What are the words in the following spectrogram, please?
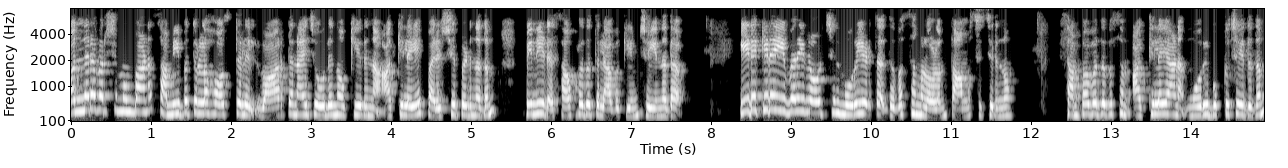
ഒന്നര വർഷം മുമ്പാണ് സമീപത്തുള്ള ഹോസ്റ്റലിൽ വാർട്ടനായി ജോലി നോക്കിയിരുന്ന അഖിലയെ പരിചയപ്പെടുന്നതും പിന്നീട് സൗഹൃദത്തിലാവുകയും ചെയ്യുന്നത്. ഇടയ്ക്കിടെ ഇവർ ഈ ലോഡ്ജിൽ മുറിയെടുത്ത് ദിവസങ്ങളോളം താമസിച്ചിരുന്നു. സംഭവ ദിവസം അഖിലയാണ് മുറി ബുക്ക് ചെയ്തതും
